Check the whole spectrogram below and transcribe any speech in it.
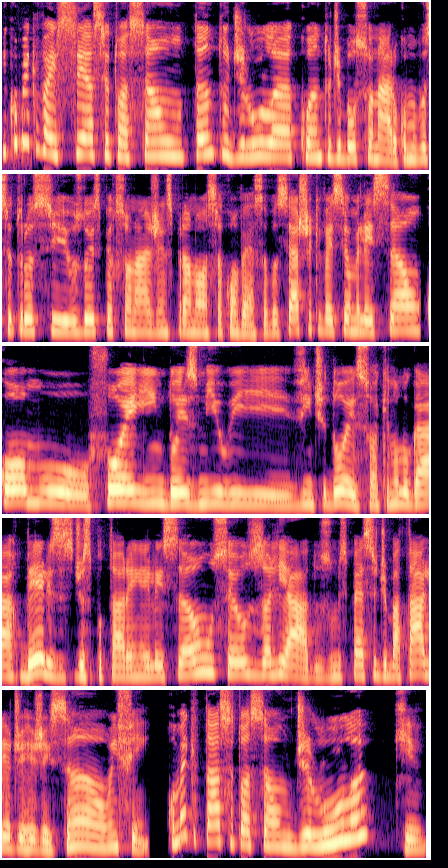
E como é que vai ser a situação tanto de Lula quanto de Bolsonaro? Como você trouxe os dois personagens para nossa conversa, você acha que vai ser uma eleição como foi em 2022, só que no lugar deles disputarem a eleição, os seus aliados, uma espécie de batalha de rejeição, enfim. Como é que está a situação de Lula que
